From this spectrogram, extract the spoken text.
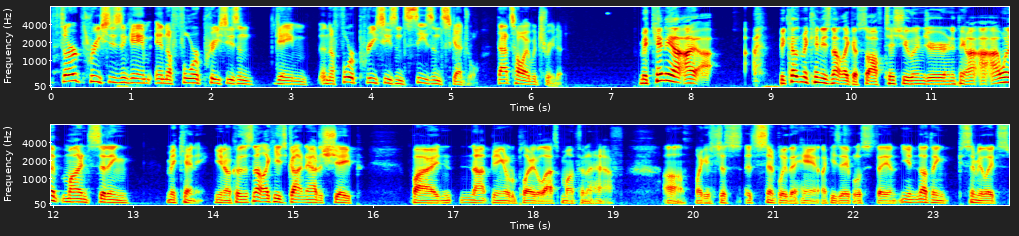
third preseason game in a four preseason game in a four preseason season schedule. That's how I would treat it. McKinney, I, I because McKinney's not like a soft tissue injury or anything. I, I wouldn't mind sitting McKinney, you know, because it's not like he's gotten out of shape by n- not being able to play the last month and a half. Uh, like it's just it's simply the hand. Like he's able to stay in. You know, nothing simulates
